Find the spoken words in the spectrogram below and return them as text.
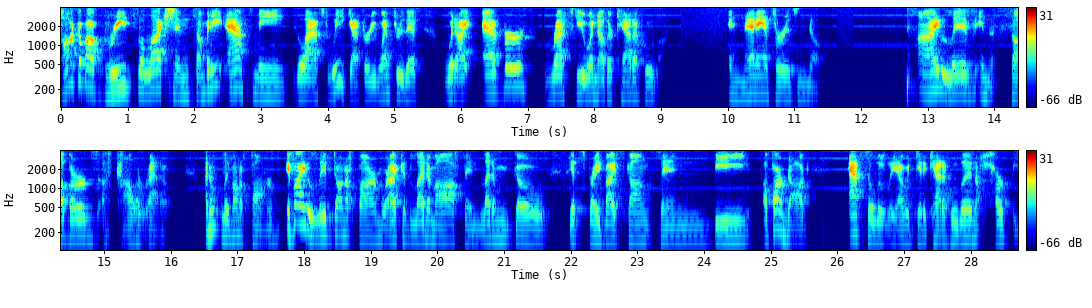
talk about breed selection, somebody asked me last week after he went through this, would I ever rescue another Catahoula? And that answer is no. I live in the suburbs of Colorado. I don't live on a farm. If I lived on a farm where I could let him off and let him go get sprayed by skunks and be a farm dog, absolutely, I would get a Catahoula in a heartbeat.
